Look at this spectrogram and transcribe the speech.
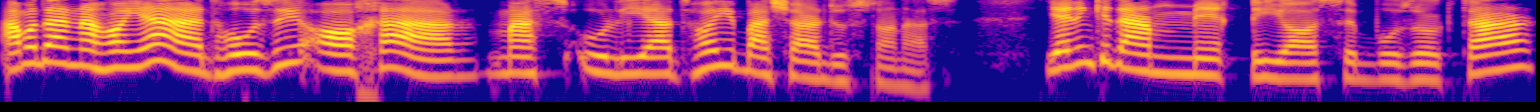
اما در نهایت حوزه آخر مسئولیت های بشر دوستان است. یعنی که در مقیاس بزرگتر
